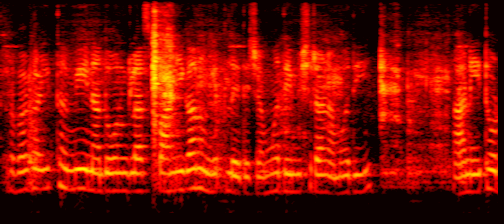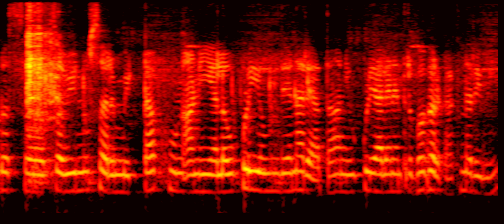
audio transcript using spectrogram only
तर बघा इथं मी ना दोन ग्लास पाणी घालून घेतलं आहे त्याच्यामध्ये मिश्रणामध्ये. आणि थोडंसं चवीनुसार मीठ टाकून आणि याला उकळी येऊन देणार आहे आता. आणि उकळी आल्यानंतर भगर टाकणार आहे मी.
